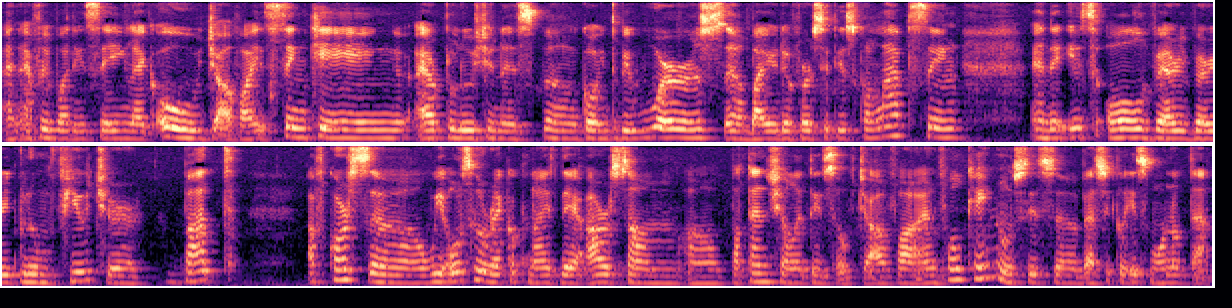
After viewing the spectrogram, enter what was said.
and everybody's saying like, "Oh, Java is sinking, air pollution is uh, going to be worse, uh, biodiversity is collapsing," and it's all very very gloom future. But of course, uh, we also recognize there are some uh, potentialities of Java, and volcanoes is uh, basically is one of that.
